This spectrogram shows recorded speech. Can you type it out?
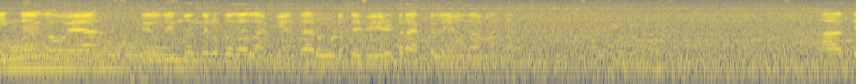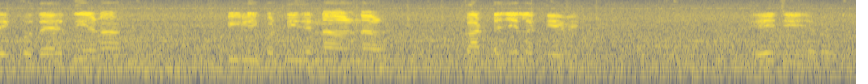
ਇੰਨਾ ਕੁ ਹੋਇਆ ਤੇ ਉਹਦੀ ਬੰਦੇ ਨੂੰ ਪਤਾ ਲੱਗ ਜਾਂਦਾ, ਰੋਡ ਤੇ ਫੇਰ ਟਰੱਕ ਲਿਆਉਂਦਾ ਬੰਦਾ। ਆਹ ਦੇਖੋ ਦੇਖਦੀ ਹੈ ਨਾ, ਪੀਲੀ ਪੱਟੀ ਦੇ ਨਾਲ ਨਾਲ ਕੱਟ ਜੇ ਲੱਗੇ ਵੇ। ਇਹ ਚੀਜ਼ ਹੈ ਬਈ।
